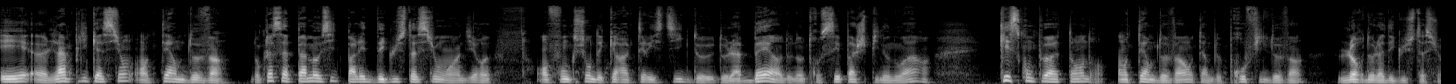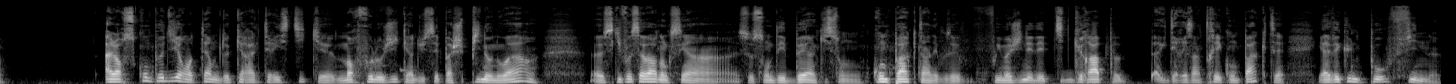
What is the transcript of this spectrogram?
et euh, l'implication en termes de vin? Donc là, ça permet aussi de parler de dégustation, hein, dire euh, en fonction des caractéristiques de, la baie, hein, de notre cépage pinot noir, qu'est-ce qu'on peut attendre en termes de vin, en termes de profil de vin, lors de la dégustation? Alors ce qu'on peut dire en termes de caractéristiques euh, morphologiques hein, du cépage pinot noir, euh, ce qu'il faut savoir, donc un, ce sont des baies qui sont compactes, vous faut imaginer des petites grappes avec des raisins très compacts et avec une peau fine.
